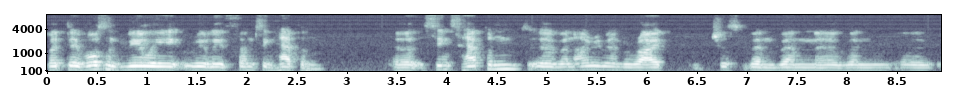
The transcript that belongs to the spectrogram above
but there wasn't really really something happen. Uh, things happened uh, when I remember right, just when when uh, when uh,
